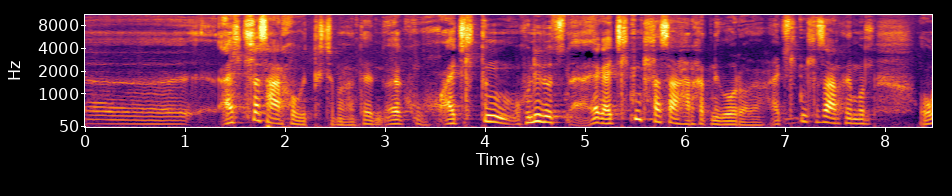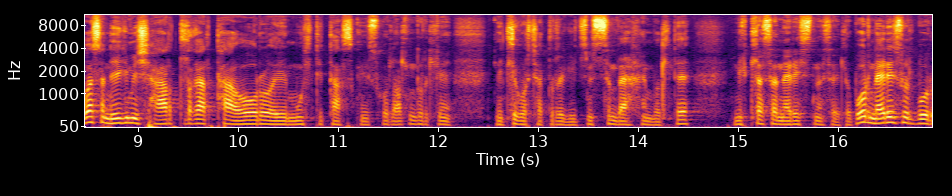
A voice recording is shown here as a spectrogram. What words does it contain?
аль талаас харах уу гэдэг чинь байгаа тийм яг ажилтан хүний нөөц яг ажилтан талаас харахад нэг өөр байгаа. Ажилтан талаас харах юм бол угаасаа нийгмийн шаардлагаар та өөрөө юм мультитаскинг эсвэл олон төрлийн мэдлэг ур чадварыг эзэмссэн байх юм бол тийм нэг талаасаа нарийнснаас илүү бүр нарийнсвал бүр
